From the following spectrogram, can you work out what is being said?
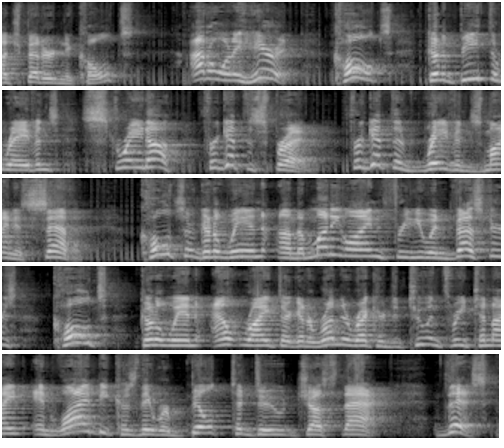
much better than the Colts. I don't want to hear it. Colts going to beat the Ravens straight up. Forget the spread. Forget the Ravens minus seven. Colts are going to win on the money line for you investors. Colts going to win outright. They're going to run their record to two and three tonight. And why? Because they were built to do just that. This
